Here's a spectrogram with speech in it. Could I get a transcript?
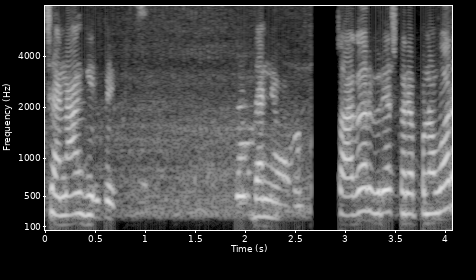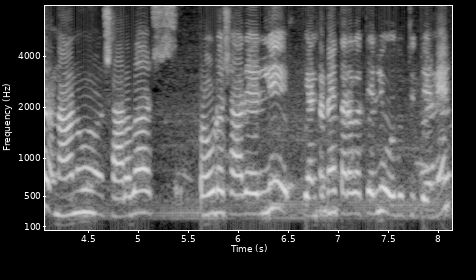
ಚೆನ್ನಾಗಿರ್ಬೇಕು. ಧನ್ಯವಾದ. ಸಾಗರ್ ವೀರೇಶ್ ಕರೆಪ್ಪನವರ್ ನಾನು ಶಾರದಾ ಪ್ರೌಢ ಶಾಲೆಯಲ್ಲಿ ಎಂಟನೇ ತರಗತಿಯಲ್ಲಿ ಓದುತ್ತಿದ್ದೇನೆ.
